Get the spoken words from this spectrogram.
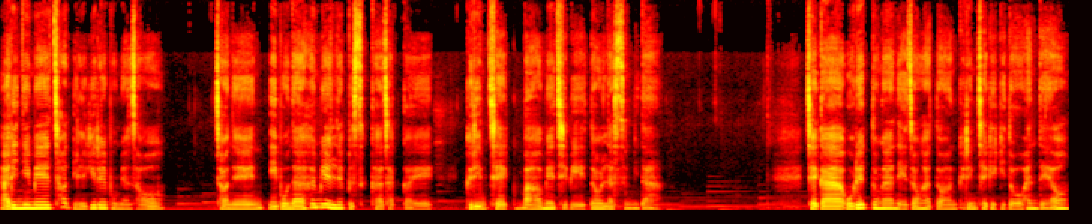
아리님의 첫 일기를 보면서 저는 이보나 흐미엘레프스카 작가의 그림책 마음의 집이 떠올랐습니다. 제가 오랫동안 애정하던 그림책이기도 한데요.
